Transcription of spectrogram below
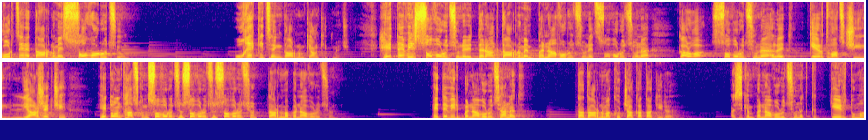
գործերը դառնում են սովորություն։ Ուղեկից են դառնում կյանքիդ մեջ։ Հետևի սովորությունների, դրանք դառնում են բնավորություն։ Այդ սովորությունը կարող է սովորությունը հələ այդ կերտված չի, լիարժեք չի, հետո ընթացքում սովորություն, սովորություն, սովորություն դառնում է բնավորություն հետևիր բնավորությանդ, դա դառնում է քո ճակատագիրը։ Այսինքն բնավորությունդ կկերտում է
